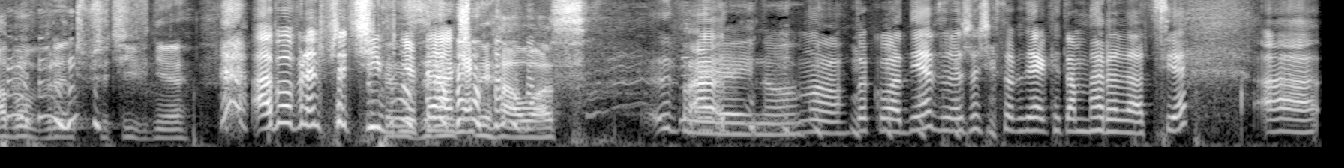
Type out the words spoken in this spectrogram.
Albo wręcz przeciwnie, albo wręcz ten przeciwnie, tak. zręczny hałas. Ojej, no. No, dokładnie, w zależności kto jakie tam ma relacje. A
